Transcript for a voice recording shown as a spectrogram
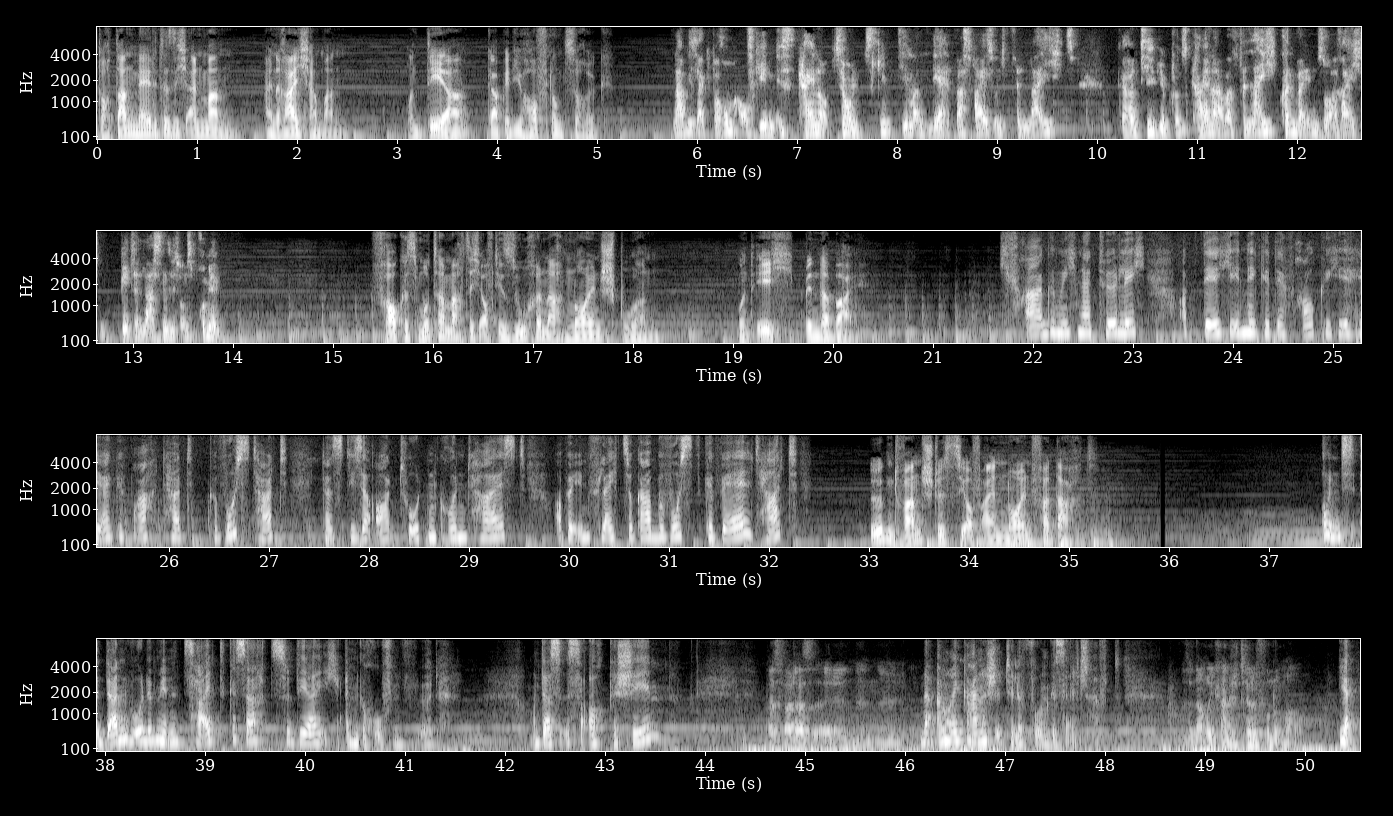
Doch dann meldete sich ein Mann, ein reicher Mann. Und der gab ihr die Hoffnung zurück. Nabi sagt, warum aufgeben ist keine Option. Es gibt jemanden, der etwas weiß und vielleicht, Garantie gibt uns keine, aber vielleicht können wir ihn so erreichen. Bitte lassen Sie es uns probieren. Fraukes Mutter macht sich auf die Suche nach neuen Spuren. Und ich bin dabei. Ich frage mich natürlich, ob derjenige, der Frauke hierher gebracht hat, gewusst hat, dass dieser Ort Totengrund heißt, ob er ihn vielleicht sogar bewusst gewählt hat. Irgendwann stößt sie auf einen neuen Verdacht. Und dann wurde mir eine Zeit gesagt, zu der ich angerufen würde. Und das ist auch geschehen. Was war das? Eine, eine, eine amerikanische Telefongesellschaft. Also eine amerikanische Telefonnummer auch. Ja.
